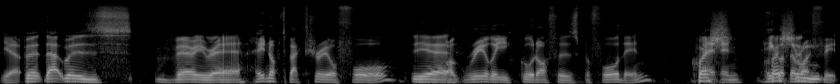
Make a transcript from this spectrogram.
Yeah. but that was very rare. he knocked back three or four Yeah. like really good offers before then. Question, and he got the right fit.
